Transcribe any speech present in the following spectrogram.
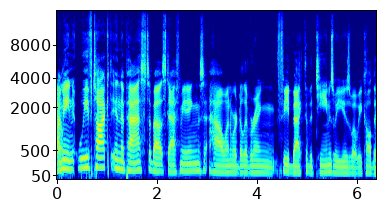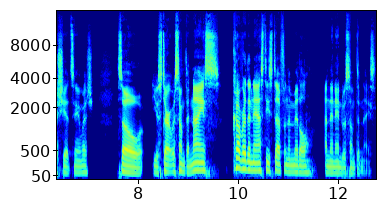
I mean, we've talked in the past about staff meetings, how when we're delivering feedback to the teams, we use what we call the shit sandwich. So you start with something nice, cover the nasty stuff in the middle, and then end with something nice.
